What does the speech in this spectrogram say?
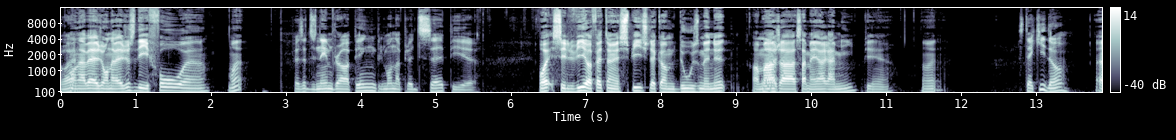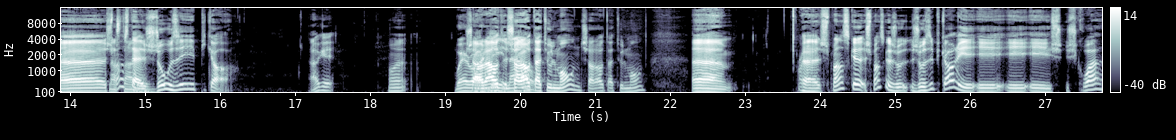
Ouais. On avait, on avait juste des faux, euh, ouais. faisait du name dropping, puis le monde applaudissait, puis euh, Ouais, Sylvie a fait un speech de comme 12 minutes, hommage à sa meilleure amie, puis, euh, ouais. c'était qui donc? Euh, je pense que c'était José Picard. Ok. Ouais. Where Shout out, shout out à tout le monde. Shout out à tout le monde. Euh, euh, je pense que je pense que Jo- José Picard est, est- est- est, je- crois,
